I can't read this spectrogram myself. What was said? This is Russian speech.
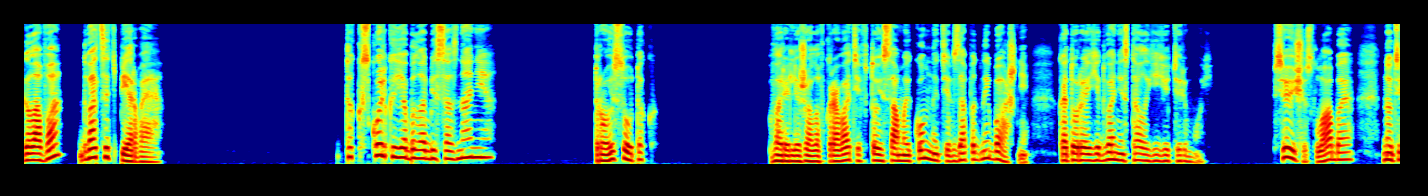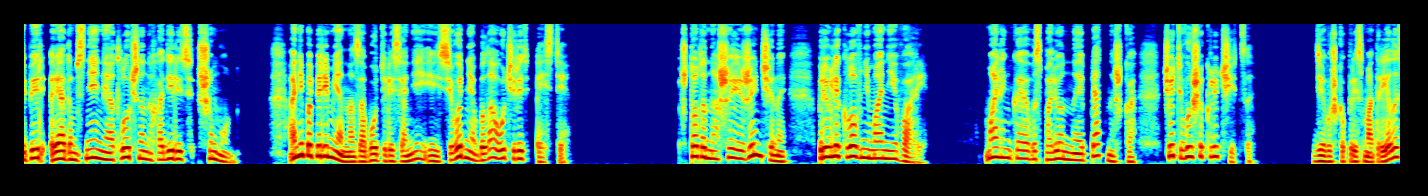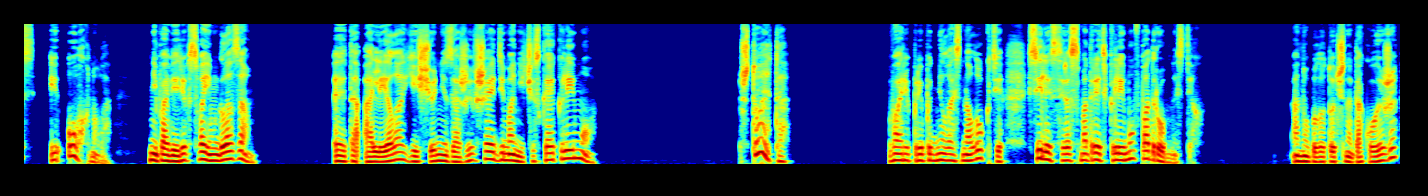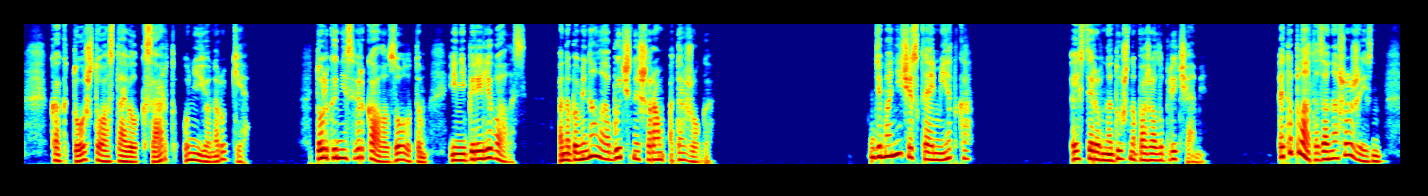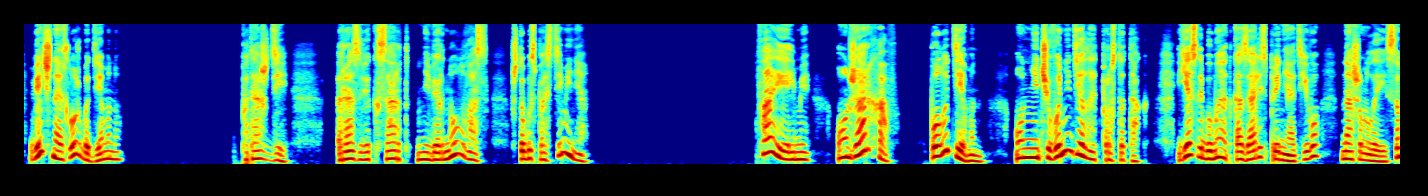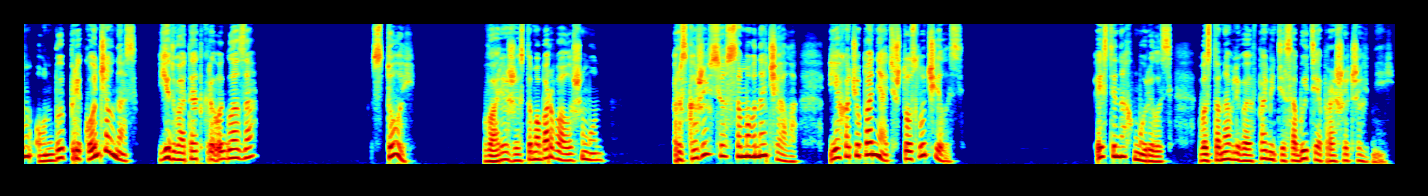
Глава 21. Так сколько я была без сознания? Трое суток. Варя лежала в кровати в той самой комнате в западной башне, которая едва не стала ее тюрьмой. Все еще слабая, но теперь рядом с ней неотлучно находились Шимон. Они попеременно заботились о ней, и сегодня была очередь Эсти. Что-то на шее женщины привлекло внимание Вари маленькое воспаленное пятнышко чуть выше ключицы. Девушка присмотрелась и охнула, не поверив своим глазам. Это олело еще не зажившее демоническое клеймо. «Что это?» Варя приподнялась на локте, силясь рассмотреть клеймо в подробностях. Оно было точно такое же, как то, что оставил Ксарт у нее на руке. Только не сверкало золотом и не переливалось, а напоминала обычный шрам от ожога. «Демоническая метка». Эстер равнодушно пожала плечами. «Это плата за нашу жизнь, вечная служба демону». «Подожди, разве Ксарт не вернул вас, чтобы спасти меня?» «Фаэльми, он же Архав, полудемон. Он ничего не делает просто так. Если бы мы отказались принять его, нашим Лейсом он бы прикончил нас». Едва ты открыла глаза. Стой. Варя жестом оборвала Шимон. Расскажи все с самого начала. Я хочу понять, что случилось. Эсти нахмурилась, восстанавливая в памяти события прошедших дней.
